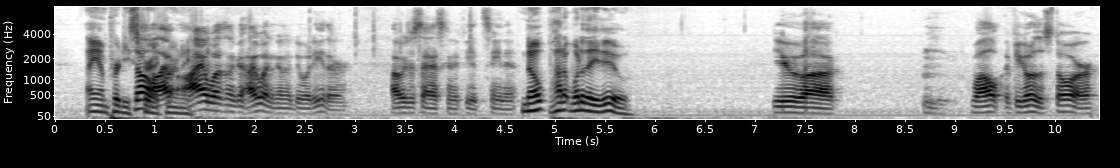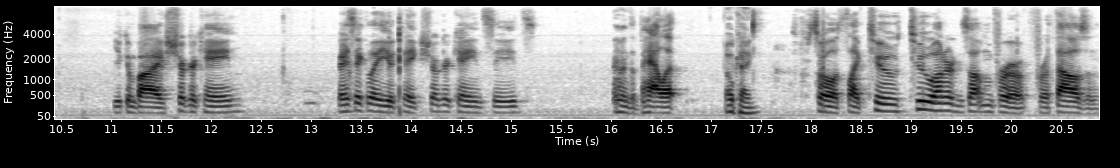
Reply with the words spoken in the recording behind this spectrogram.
I am pretty No, I, aren't I? I wasn't. I wasn't gonna do it either. I was just asking if you had seen it. Nope. How what do they do? You, uh, well, if you go to the store, you can buy sugar cane. Basically, you take sugar cane seeds, and the pallet. Okay. So it's like two two hundred and something for for a thousand.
